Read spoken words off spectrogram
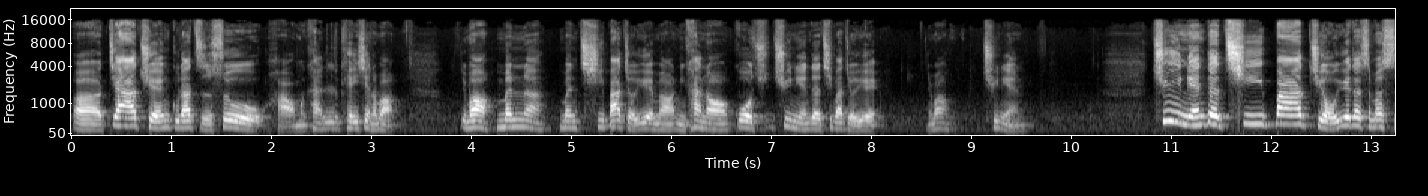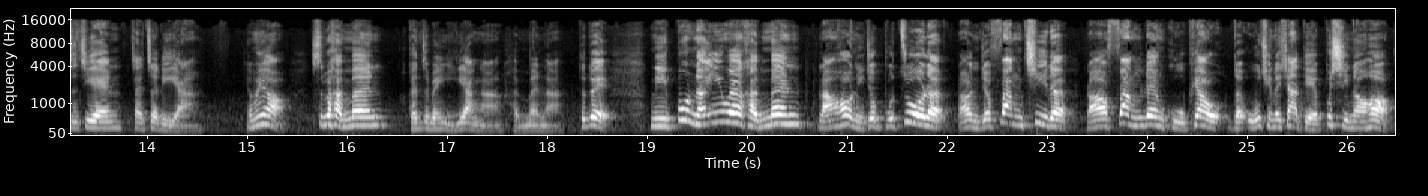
呃，加权股价指数好，我们看日 K 线好不好？有没有闷呢？闷七八九月有没有？你看哦，过去去年的七八九月有没有？去年。去年的七八九月的什么时间在这里呀？有没有？是不是很闷？跟这边一样啊，很闷啊，对不对？你不能因为很闷，然后你就不做了，然后你就放弃了，然后放任股票的无情的下跌，不行了哈。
